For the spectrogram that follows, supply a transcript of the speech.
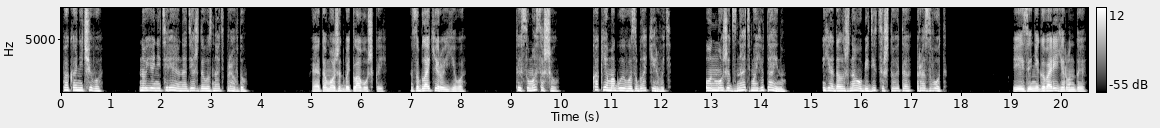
Пока ничего, но я не теряю надежды узнать правду. Это может быть ловушкой. Заблокируй его. Ты с ума сошел? Как я могу его заблокировать? Он может знать мою тайну. Я должна убедиться, что это развод. Изи, не говори ерунды.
